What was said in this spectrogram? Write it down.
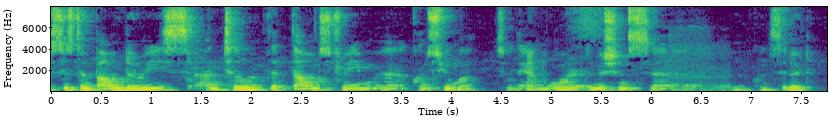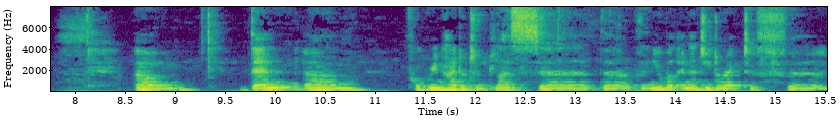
system boundaries until the downstream uh, consumer. So there are more emissions uh, considered. Um, then um, for Green Hydrogen Plus, uh, the Renewable Energy Directive uh,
